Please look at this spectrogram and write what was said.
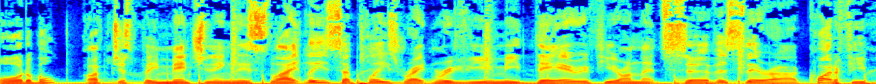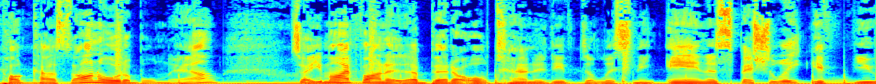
Audible. I've just been mentioning this lately, so please rate and review me there if you're on that service. There are quite a few podcasts on Audible now, so you might find it a better alternative to listening in, especially if you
